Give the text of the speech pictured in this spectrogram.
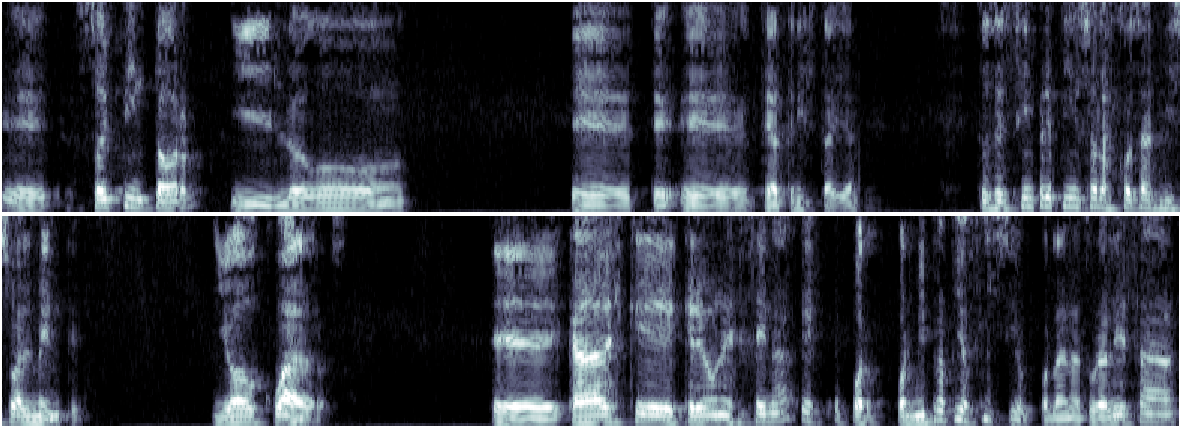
eh, soy pintor y luego eh, eh, teatrista, ¿ya? Entonces siempre pienso las cosas visualmente. Yo hago cuadros. cada vez que creo una escena, por, por, mi propio oficio, por la naturaleza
